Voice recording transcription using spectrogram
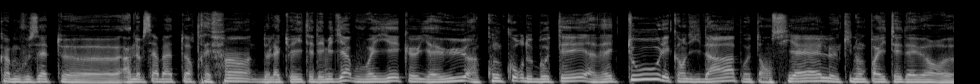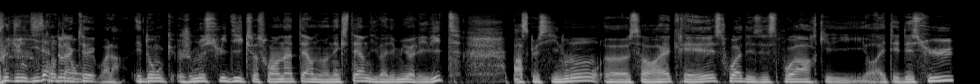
comme vous êtes un observateur très fin de l'actualité des médias, vous voyez qu'il y a eu un concours de beauté avec tous les candidats potentiels qui n'ont pas été d'ailleurs euh, plus d'une dizaine contactés. de Voilà. Et donc, je me suis dit que ce soit en interne ou en externe, il valait mieux aller vite parce que sinon, euh, ça aurait créé soit des espoirs qui auraient été déçus,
